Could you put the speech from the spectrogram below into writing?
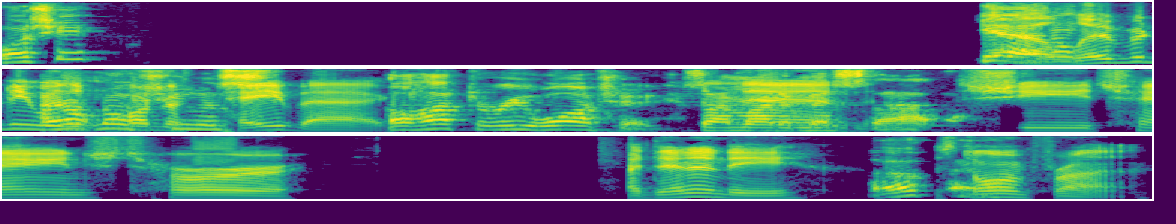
Was she? Yeah, don't- Liberty was a don't know if part of was- Payback. I'll have to rewatch it because I might have missed that. She changed her identity to Okay. Stormfront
